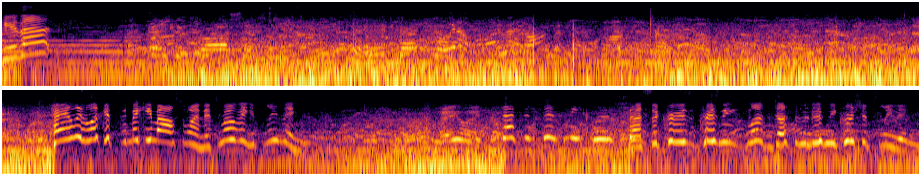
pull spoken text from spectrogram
hear that? Haley, look, it's the Mickey Mouse one. It's moving, it's leaving. Haley. That's a Disney cruise ship. That's the cruise, Disney, look, Justin, the Disney cruise ship's leaving.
